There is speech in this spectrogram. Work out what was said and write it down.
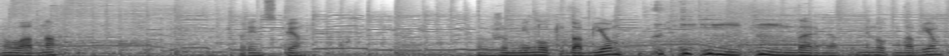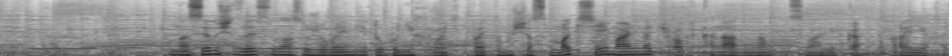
ну ладно. В принципе, уже минуту добьем. да, ребят, минуту добьем. На следующий заезд у нас уже времени тупо не хватит, поэтому сейчас максимально четко надо нам с вами как-то проехать.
